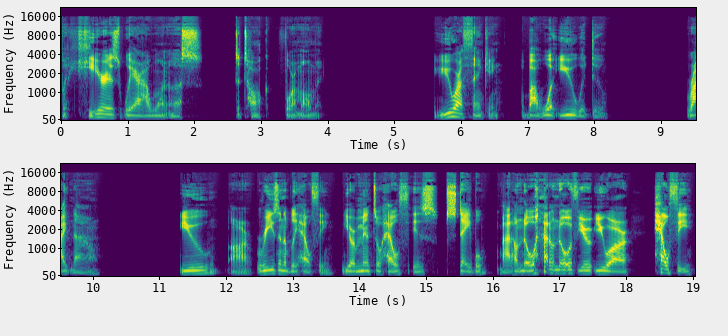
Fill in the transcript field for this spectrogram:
but here is where I want us to talk for a moment you are thinking about what you would do right now, you are reasonably healthy. Your mental health is stable. I don't know. I don't know if you you are healthy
